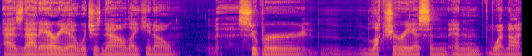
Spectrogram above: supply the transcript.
as that area, which is now like, you know, super luxurious and, and whatnot,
